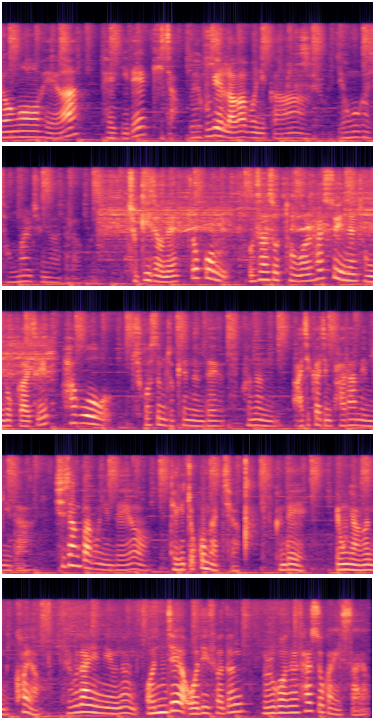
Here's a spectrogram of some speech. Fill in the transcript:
영어회화 100일의 기적. 외국에 나가 보니까 영어가 정말 중요하더라고요. 죽기 전에 조금 의사소통을 할 수 있는 정도까지 하고 죽었으면 좋겠는데 그는 아직까진 바람입니다. 시장 바구니인데요. 되게 조그맣죠. 근데 용량은 커요. 들고 다니는 이유는 언제 어디서든 물건을 살 수가 있어요.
